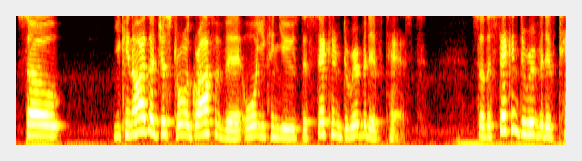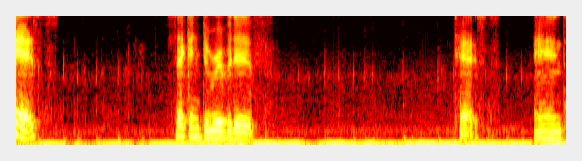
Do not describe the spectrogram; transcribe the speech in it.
So you can either just draw a graph of it or you can use the second derivative test. So the second derivative tests second derivative tests and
